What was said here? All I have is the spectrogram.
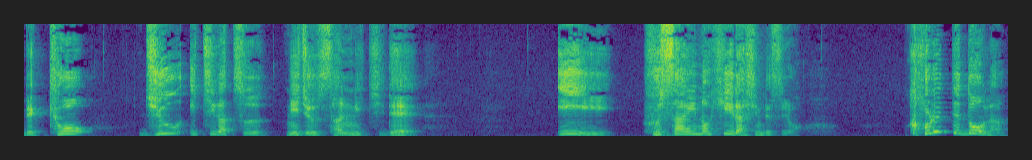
で、今日、11月23日で、いい夫妻の日らしいんですよ。これってどうなん？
